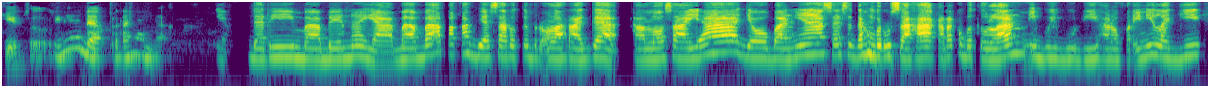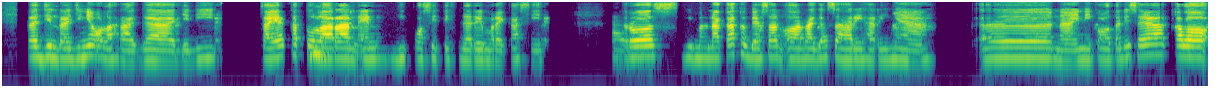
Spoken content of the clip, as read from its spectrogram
gitu. Ini ada pertanyaan Mbak. Ya, dari Mbak Bena ya, Mbak Mbak apakah biasa rutin berolahraga? Kalau saya jawabannya saya sedang berusaha karena kebetulan ibu-ibu di Hanover ini lagi rajin-rajinnya olahraga. Jadi saya ketularan hmm. energi positif dari mereka sih. Terus gimanakah kebiasaan olahraga sehari-harinya? Eh, nah ini kalau tadi saya kalau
